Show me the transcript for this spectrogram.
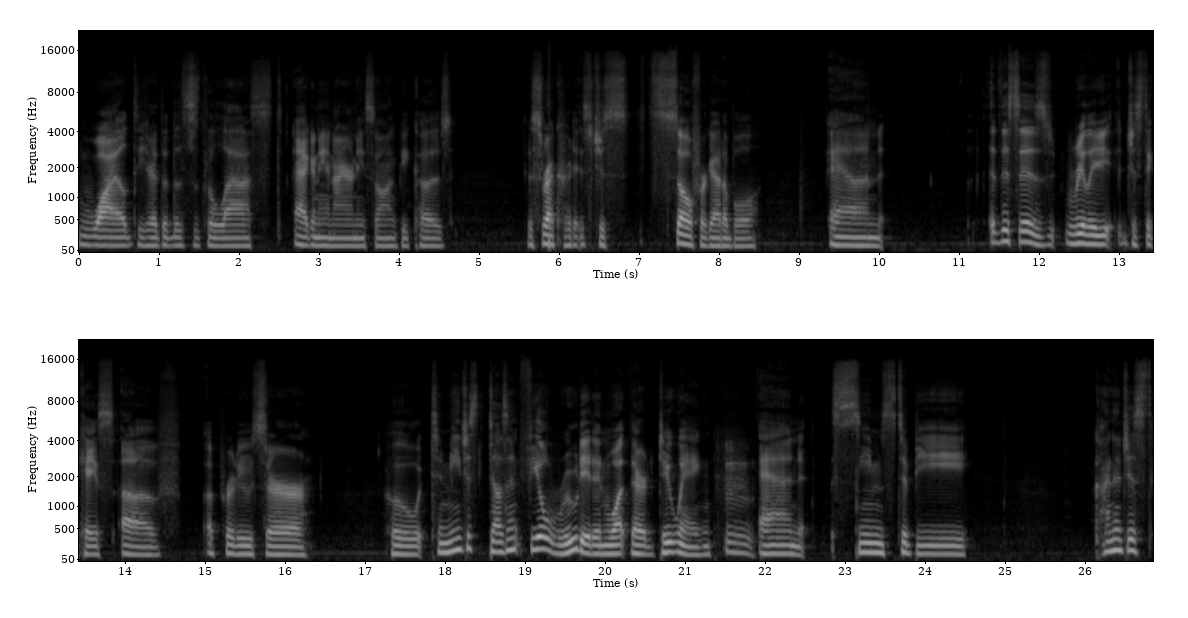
wild to hear that this is the last Agony and Irony song because this record is just so forgettable. And this is really just a case of a producer who, to me, just doesn't feel rooted in what they're doing mm. and seems to be kind of just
